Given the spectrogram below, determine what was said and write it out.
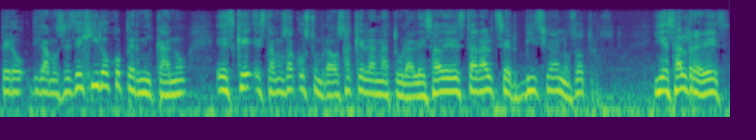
Pero, digamos, ese giro copernicano es que estamos acostumbrados a que la naturaleza debe estar al servicio de nosotros. Y es al revés.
